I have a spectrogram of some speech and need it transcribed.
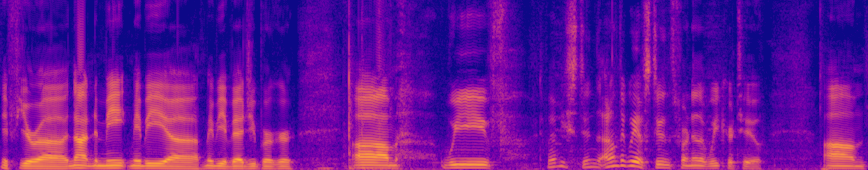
If you're uh, not into meat, maybe uh, maybe a veggie burger. Um, we've do we have any students? I don't think we have students for another week or two. Um,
